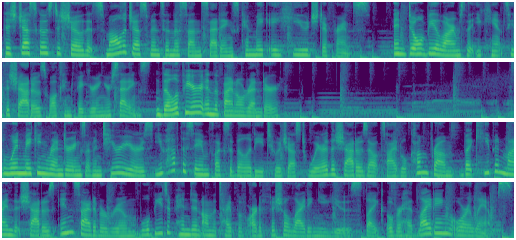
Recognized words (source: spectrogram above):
This just goes to show that small adjustments in the sun settings can make a huge difference. And don't be alarmed that you can't see the shadows while configuring your settings. They'll appear in the final render. When making renderings of interiors, you have the same flexibility to adjust where the shadows outside will come from, but keep in mind that shadows inside of a room will be dependent on the type of artificial lighting you use, like overhead lighting or lamps.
